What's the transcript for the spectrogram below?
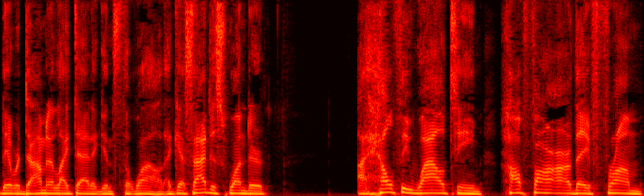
they were dominant like that against the Wild. I guess I just wonder a healthy Wild team, how far are they from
